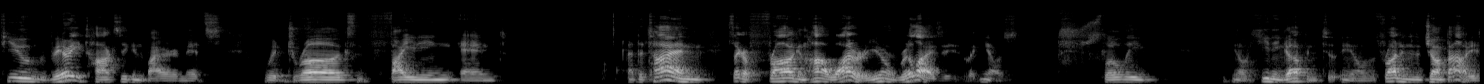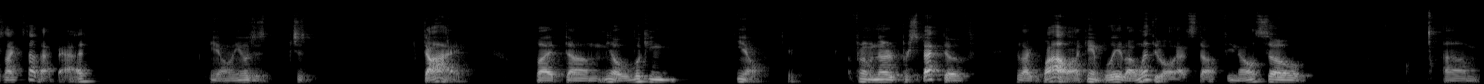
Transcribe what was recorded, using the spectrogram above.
few very toxic environments with drugs and fighting, and at the time, it's like a frog in hot water. You don't realize it, like you know, slowly, you know, heating up until you know the frog didn't jump out. He's like, it's not that bad, you know, and he'll just just die. But um, you know, looking, you know, if, from another perspective, you're like, wow, I can't believe I went through all that stuff, you know. So, um,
